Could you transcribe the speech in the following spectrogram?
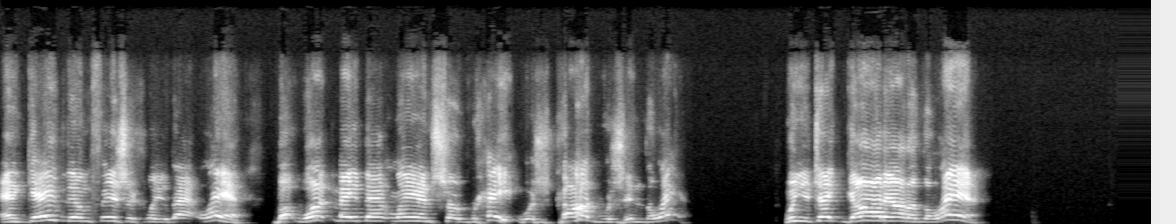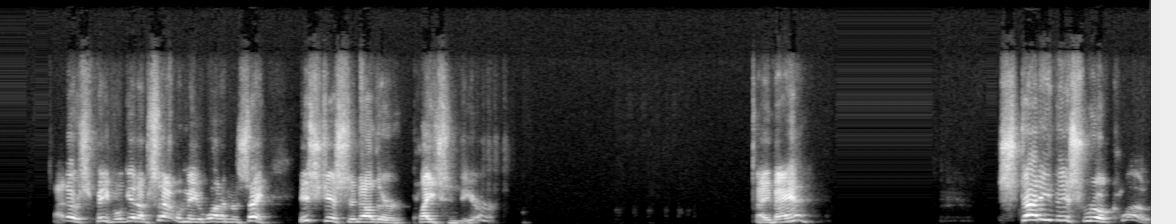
and gave them physically that land. But what made that land so great was God was in the land. When you take God out of the land, I know some people get upset with me what I'm going to say. It's just another place in the earth. Amen. Study this real close.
